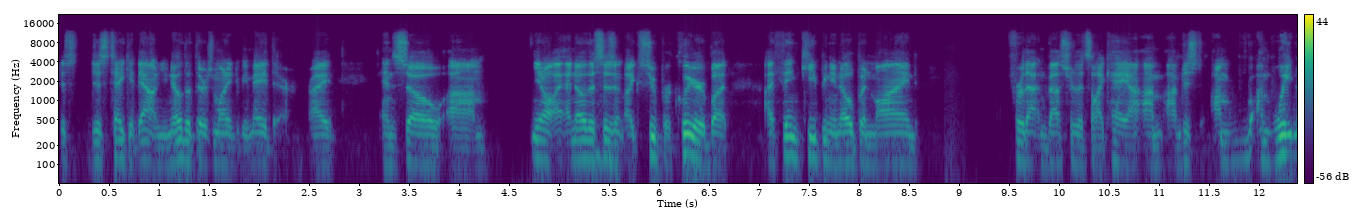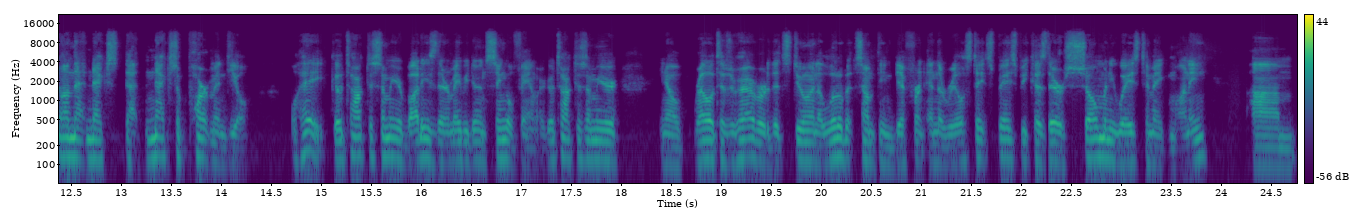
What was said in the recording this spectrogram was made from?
just just take it down. You know that there's money to be made there, right? And so, um, you know, I, I know this isn't like super clear, but I think keeping an open mind for that investor that's like, hey, I'm I'm just I'm I'm waiting on that next that next apartment deal. Well, hey, go talk to some of your buddies that are maybe doing single family. Go talk to some of your you know relatives or whoever that's doing a little bit something different in the real estate space because there are so many ways to make money um,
